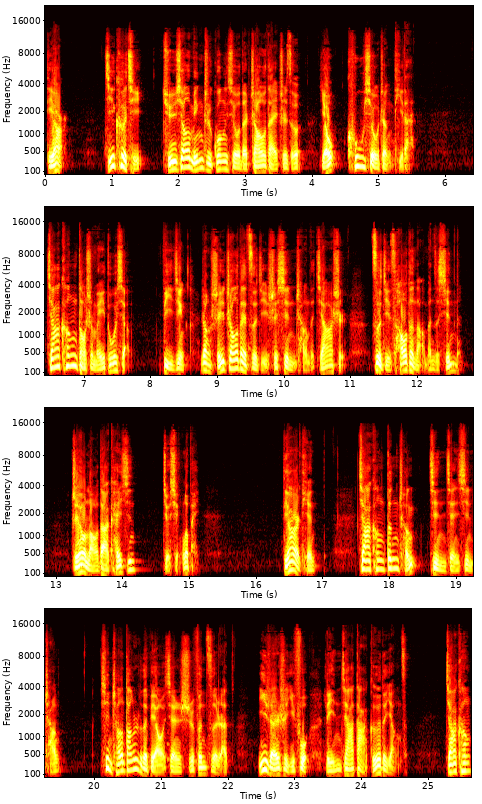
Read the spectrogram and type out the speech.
第二，即刻起取消明治光秀的招待职责，由枯秀正替代。家康倒是没多想，毕竟让谁招待自己是信长的家事，自己操的哪门子心呢？只要老大开心就行了呗。第二天，家康登城觐见信长。信长当日的表现十分自然，依然是一副邻家大哥的样子，家康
